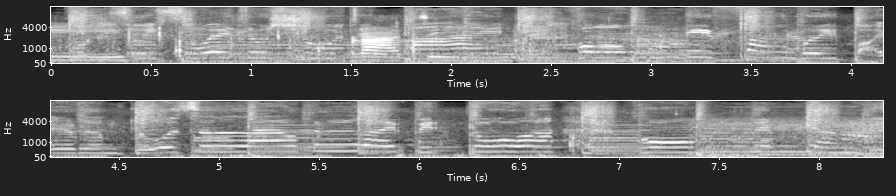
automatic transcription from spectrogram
ESC สวยๆเจ้าชู้ปราจีนบุรีผมได้ฟังบ่อยๆเริ่มกลัวซะแล้วก็เลยปิดตัวผมนั้นยังไม่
